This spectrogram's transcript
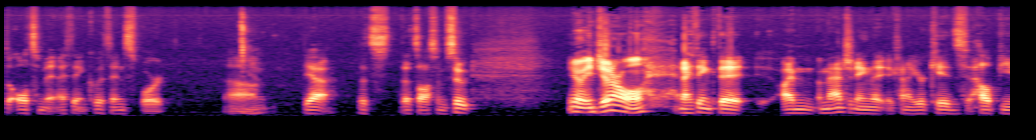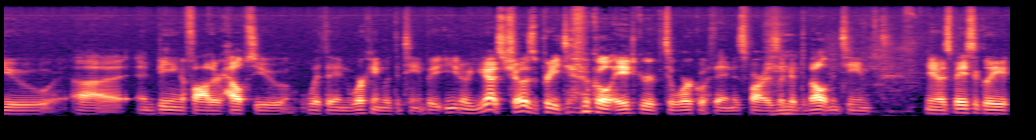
the ultimate I think within sport. Um, yeah, that's that's awesome. So, you know, in general, and I think that I'm imagining that kind of your kids help you, uh, and being a father helps you within working with the team. But you know, you guys chose a pretty difficult age group to work within as far as like a development team. You know, it's basically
